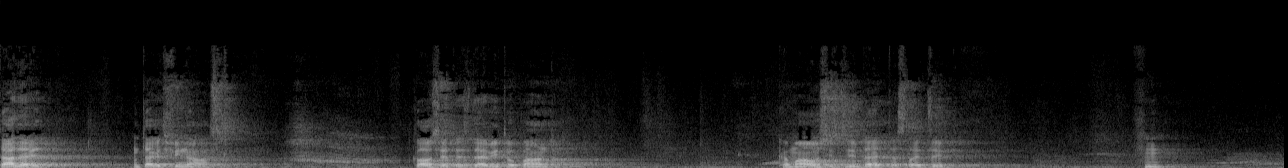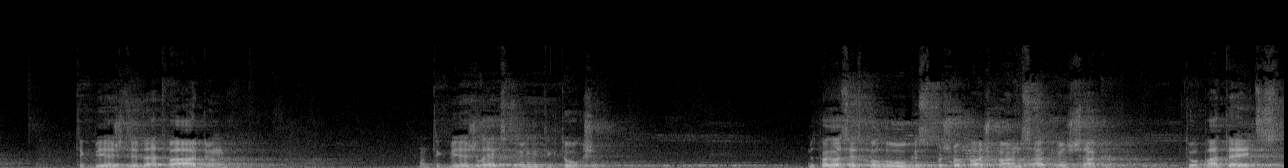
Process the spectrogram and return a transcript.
Tādēļ, un tagad fināls. Klausieties 9. pantu. Kam ausis dzirdēt, tas lai dzird. Hm. Tik bieži dzirdēt vārdi, un, un tik bieži liekas, ka viņi ir tik tukši. Bet paklausieties, ko Lūkas par šo pašu pāntu saka. Viņš saka, to pateicis.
